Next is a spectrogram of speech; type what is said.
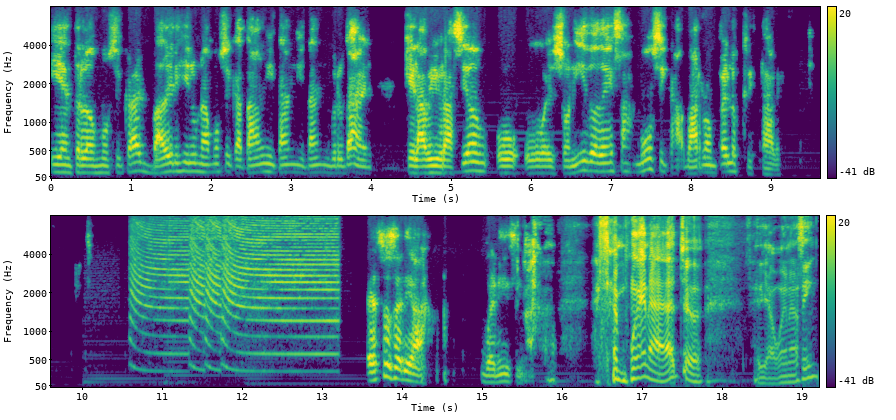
y entre los musicales va a dirigir una música tan y tan y tan brutal que la vibración o, el sonido de esas músicas va a romper los cristales. Eso sería buenísimo. Esa es buena, Hacho. Sería buena así.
